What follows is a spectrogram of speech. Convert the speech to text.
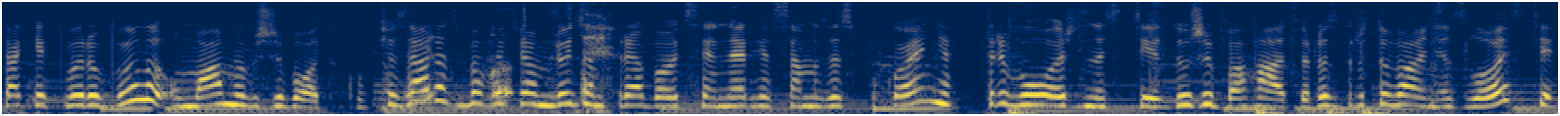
так як ви робили у мами в животку. Що зараз багатьом людям треба оця енергія самозаспокоєння, тривожності, дуже багато, роздратування, злості.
